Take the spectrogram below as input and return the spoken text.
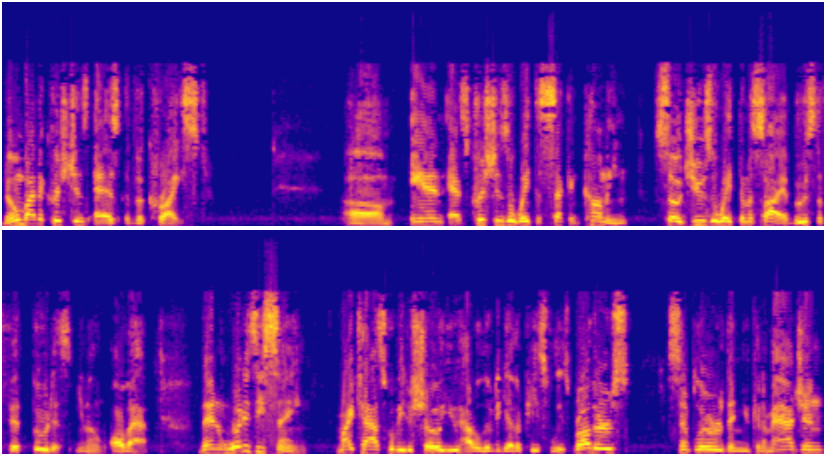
known by the Christians as the Christ. Um, and as Christians await the second coming, so Jews await the Messiah, Buddhists the fifth Buddhist, you know, all that. Then what is he saying? My task will be to show you how to live together peacefully as brothers, simpler than you can imagine.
